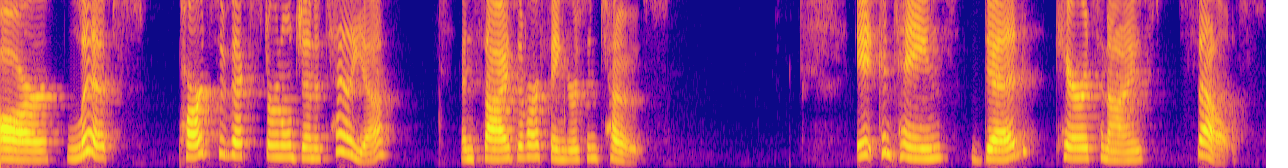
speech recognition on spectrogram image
our lips, parts of external genitalia, and sides of our fingers and toes. It contains dead keratinized cells.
